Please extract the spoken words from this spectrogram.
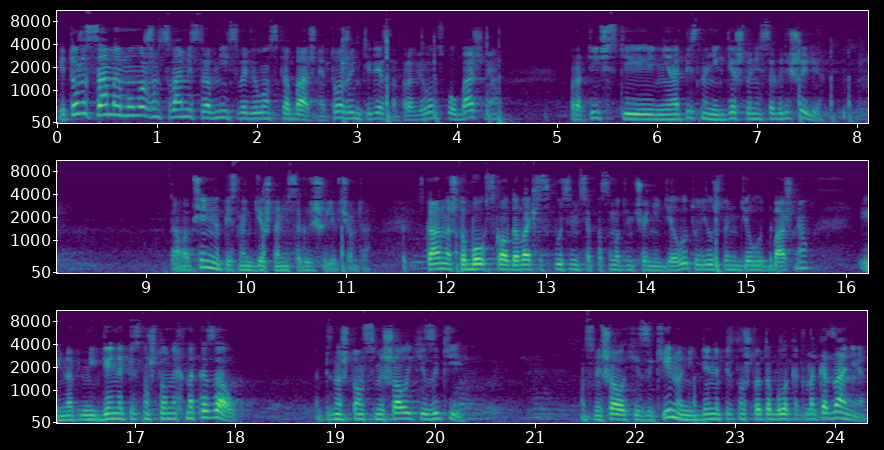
И то же самое мы можем с вами сравнить с Вавилонской башней. Тоже интересно, про Вавилонскую башню практически не написано нигде, что не согрешили. Там вообще не написано нигде, что они согрешили в чем-то. Сказано, что Бог сказал, давайте спустимся, посмотрим, что они делают. Увидел, что они делают башню. И нигде не написано, что он их наказал. Написано, что он смешал их языки. Он смешал их языки, но нигде не написано, что это было как наказание.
